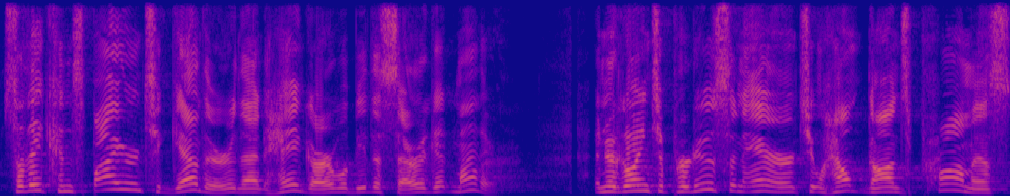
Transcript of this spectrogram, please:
So they conspire together that Hagar will be the surrogate mother. And they're going to produce an heir to help God's promise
